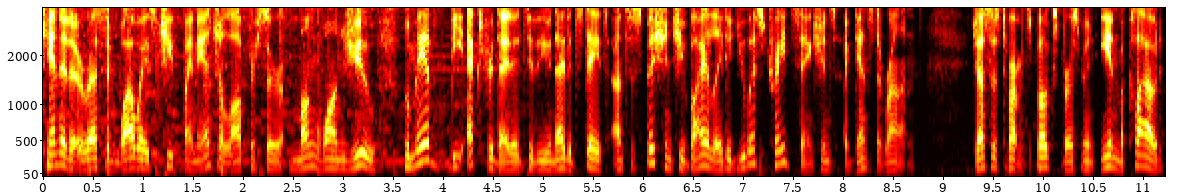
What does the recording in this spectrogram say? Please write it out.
Canada arrested Huawei's chief financial officer, Meng Wanzhou, who may have be extradited to the United States on suspicion she violated U.S. trade sanctions against Iran. Justice Department spokesperson Ian McLeod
